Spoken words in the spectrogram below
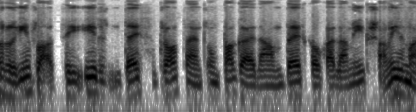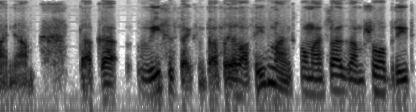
tur inflācija ir 10% un pagaidām bez kaut kādām īpašām izmaiņām. Tā kā visas teiksim, tās lielās izmaiņas, ko mēs redzam šobrīd,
